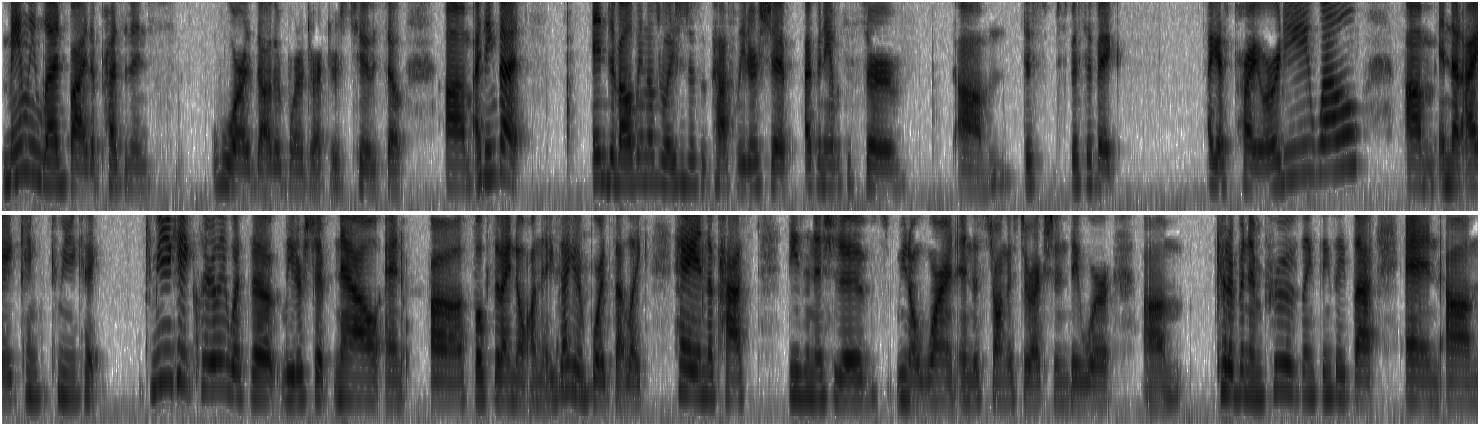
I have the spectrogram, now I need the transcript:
mainly led by the presidents who are the other board of directors too. So um, I think that in developing those relationships with past leadership I've been able to serve um, this specific I guess priority well um, in that I can communicate communicate clearly with the leadership now and uh, folks that I know on the executive boards that like, hey, in the past these initiatives, you know, weren't in the strongest direction. They were um, could have been improved, like things like that, and um,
